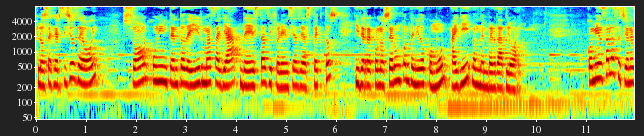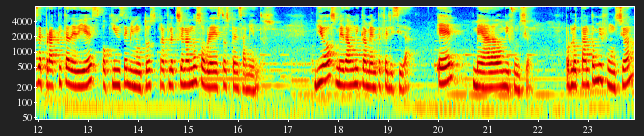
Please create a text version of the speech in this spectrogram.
Los ejercicios de hoy son un intento de ir más allá de estas diferencias de aspectos y de reconocer un contenido común allí donde en verdad lo hay. Comienza las sesiones de práctica de 10 o 15 minutos reflexionando sobre estos pensamientos. Dios me da únicamente felicidad. Él me ha dado mi función. Por lo tanto, mi función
